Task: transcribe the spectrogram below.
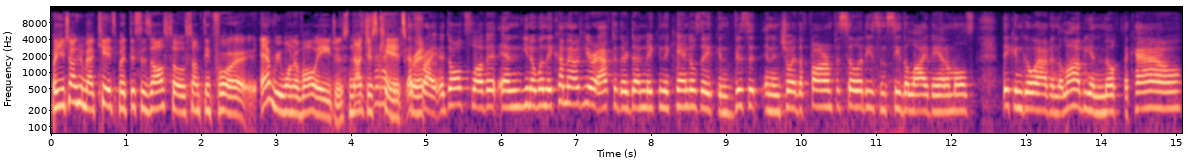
Well, you're talking about kids, but this is also something for everyone of all ages, not That's just right. kids, That's correct? right. Adults love it. And, you know, when they come out here after they're done making the candles, they can visit and enjoy the farm facilities and see the live animals. They can go out in the lobby and milk the cow.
